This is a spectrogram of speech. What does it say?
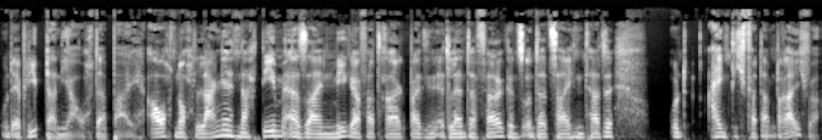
Und er blieb dann ja auch dabei. Auch noch lange, nachdem er seinen Megavertrag bei den Atlanta Falcons unterzeichnet hatte und eigentlich verdammt reich war.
